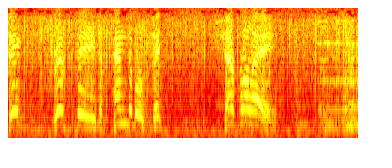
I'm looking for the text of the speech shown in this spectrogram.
big, thrifty, dependable six, Chevrolet.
